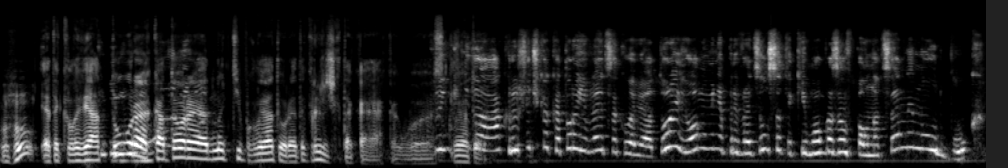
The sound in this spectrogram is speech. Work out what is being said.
Угу. Это клавиатура, которая, ну, типа клавиатура, это крышечка такая, как бы. Да, крышечка, которая является клавиатурой, и он у меня превратился таким образом в полноценный ноутбук.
